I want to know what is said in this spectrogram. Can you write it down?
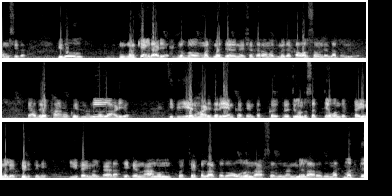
ನಂಬಿಸಿದ್ದಾರೆ. ಇದು ನಾನು ಕೇಳಿದೆ ಆಡಿಯೋ. ಇದು ಮಧ್ಯ ಮಧ್ಯ ನೆಶತರ ಮಧ್ಯ ಮಧ್ಯ ಕವರ್ ಸೌಂಡ್ ಎಲ್ಲ ಬಂದಿದೆ. ಯಾವುದೇ ಕಾರಣಕ್ಕೂ ಇದು ನಂದಲ್ಲ ಆಡಿಯೋ ಇದು ಏನು ಮಾಡಿದರೆ ಏನು ಕತೆ ಅಂತ ಪ್ರತಿಯೊಂದು ಸತ್ಯ ಒಂದು ಟೈಮಲ್ಲಿ ಎತ್ತಿಡ್ತೀನಿ. ಈ ಟೈಮಲ್ಲಿ ಬೇಡ. ಯಾಕೆಂದ್ರೆ ನಾನೊಂದು ಕೊಚ್ಚೆ ಕಲ್ಲು ಹಾಕೋದು ಅವ್ರೊಂದು ಆರಿಸೋದು ನನ್ನ ಮೇಲೆ ಆರೋದು ಮತ್ತೆ ಮತ್ತೆ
